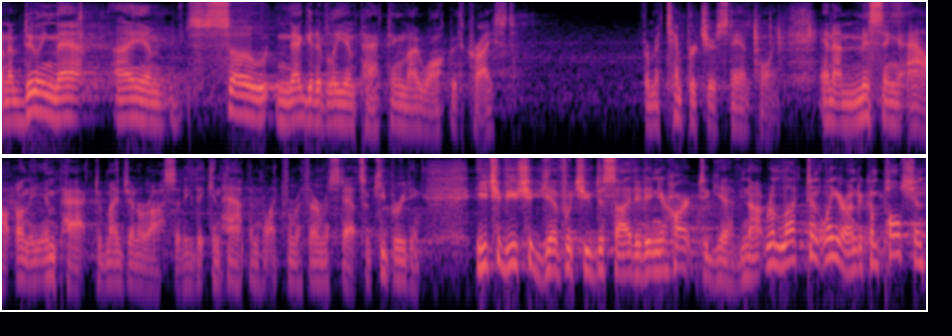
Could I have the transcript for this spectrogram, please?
When I'm doing that, I am so negatively impacting my walk with Christ from a temperature standpoint. And I'm missing out on the impact of my generosity that can happen like from a thermostat. So keep reading. Each of you should give what you've decided in your heart to give, not reluctantly or under compulsion.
